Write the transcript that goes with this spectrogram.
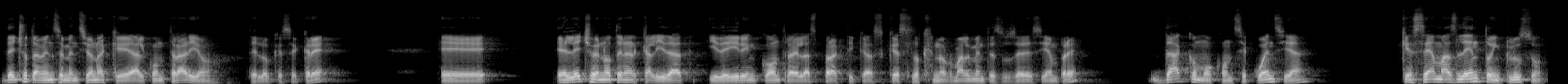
de hecho también se menciona que al contrario de lo que se cree, eh, el hecho de no tener calidad y de ir en contra de las prácticas, que es lo que normalmente sucede siempre, da como consecuencia que sea más lento incluso,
